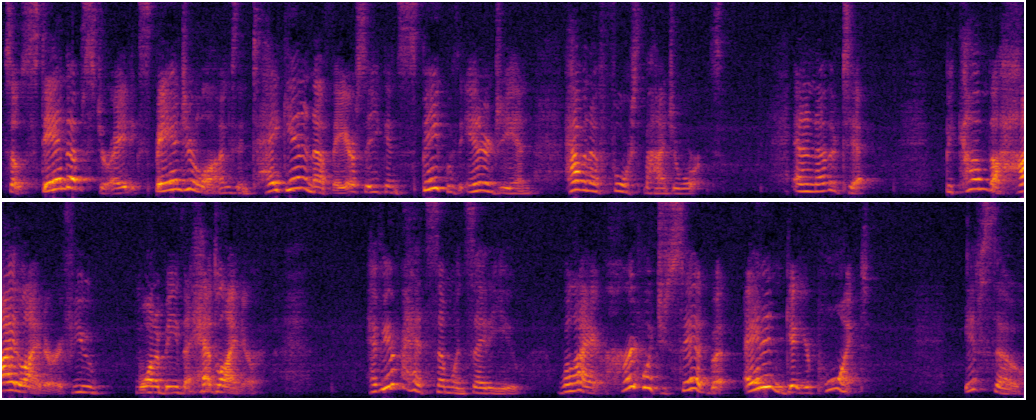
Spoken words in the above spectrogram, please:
So stand up straight, expand your lungs, and take in enough air so you can speak with energy and have enough force behind your words. And another tip, become the highlighter if you want to be the headliner. Have you ever had someone say to you, well, I heard what you said, but I didn't get your point. If so,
